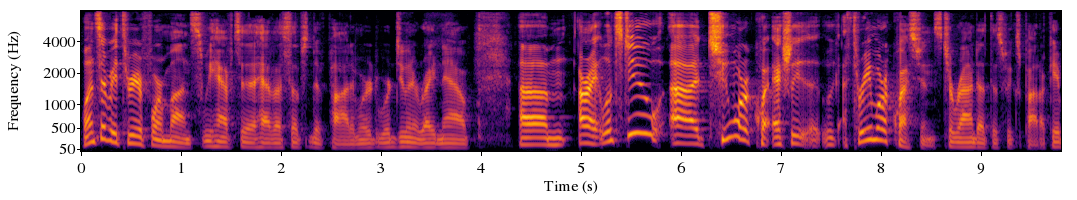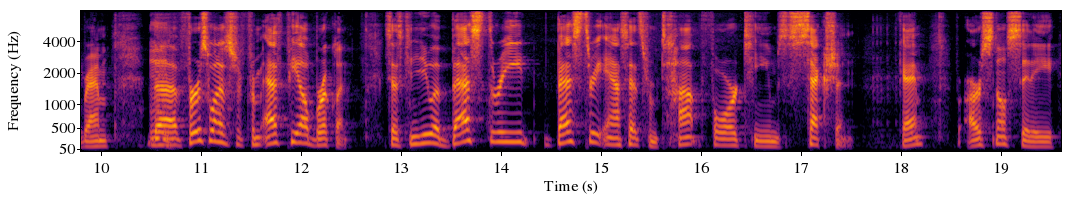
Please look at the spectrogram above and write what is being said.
once every three or four months, we have to have a substantive pod, and we're we're doing it right now. Um, all right, let's do uh, two more. Que- actually, uh, three more questions to round out this week's pod. Okay, Bram. The mm. first one is from FPL Brooklyn. It says, "Can you do a best three best three assets from top four teams section?" Okay, for Arsenal, City,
